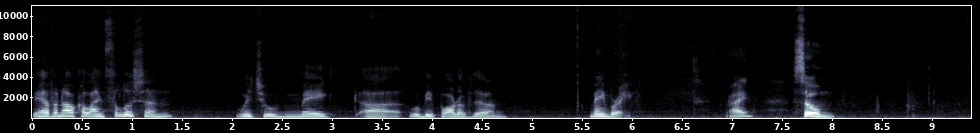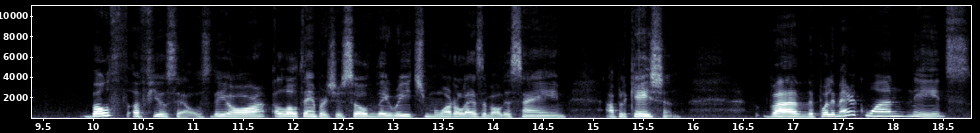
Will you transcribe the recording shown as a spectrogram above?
we have an alkaline solution which will make, uh, will be part of the membrane, right? So both of fuel cells, they are a low temperature, so they reach more or less about the same application. But the polymeric one needs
